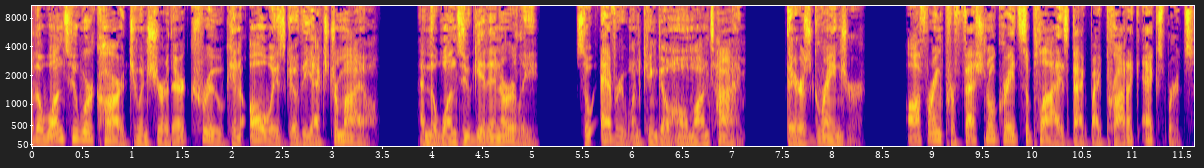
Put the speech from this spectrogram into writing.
the ones who work hard to ensure their crew can always go the extra mile, and the ones who get in early so everyone can go home on time, there's Grainger, offering professional grade supplies backed by product experts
